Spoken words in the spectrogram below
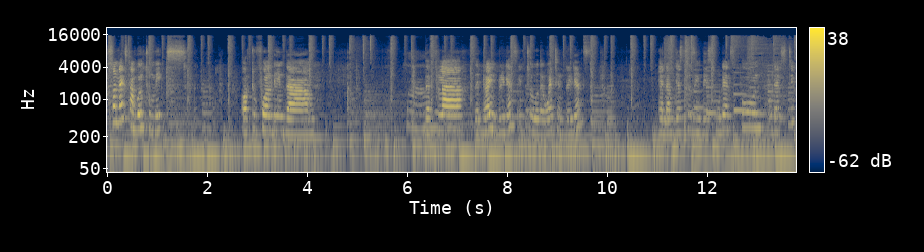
So next i'm going to mix or to fold in the the flour the dry ingredients into the wet ingredients and i'm just using this wooden spoon wooden stick.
